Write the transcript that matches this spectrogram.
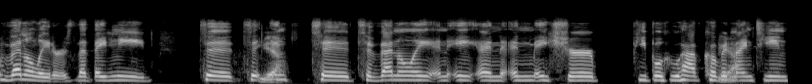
ventilators that they need to to Yeah. in- to to ventilate and and and make sure people who have COVID nineteen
